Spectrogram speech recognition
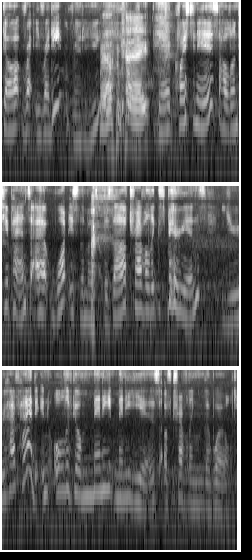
Go re- you ready? Ready? okay The question is, hold on to your pants. Uh, what is the most bizarre travel experience you have had in all of your many, many years of traveling the world?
